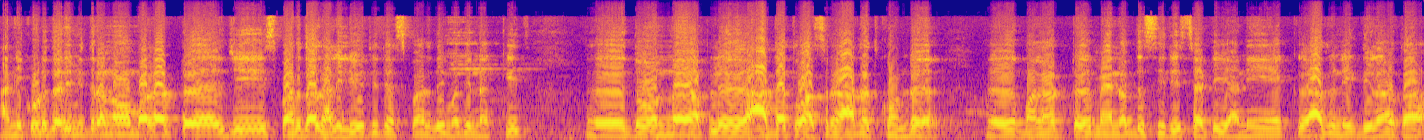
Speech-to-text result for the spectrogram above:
आणि कुठेतरी मित्रांनो मला वाटतं जी स्पर्धा झालेली होती त्या स्पर्धेमध्ये नक्कीच अं, दोन आपले आदात वासर आदात खोंड अं, मला वाटतं मॅन ऑफ द सिरीजसाठी आणि एक अजून एक दिला होता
